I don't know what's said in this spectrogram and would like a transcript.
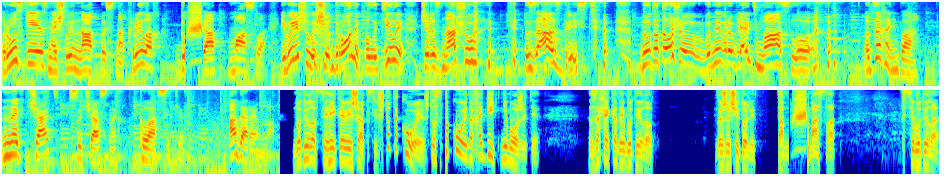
Русські знайшли надпис на крилах до масла і вирішили, що дрони полетіли через нашу заздрість. Ну до того, що вони виробляють масло. Оце ганьба. Не вчать сучасних класиків. А даремно. Мудила в цигейковой шапке. Что такое? Что спокойно ходить не можете? Захеканий мудило. Лежачі долі. Там масло. Всі мудила.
